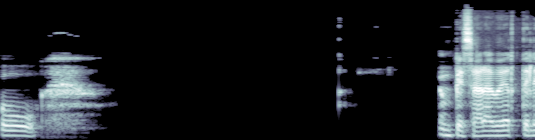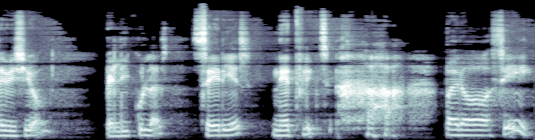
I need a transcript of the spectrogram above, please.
o empezar a ver televisión, películas, series, Netflix. Pero sí.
